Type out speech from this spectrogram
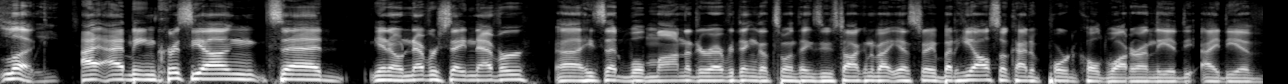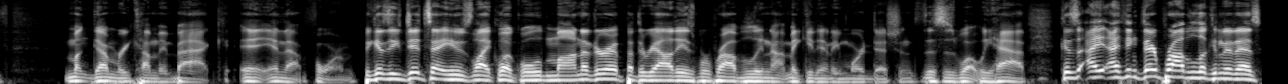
look. I, I mean, Chris Young said, you know, never say never. Uh, he said we'll monitor everything. That's one of the things he was talking about yesterday. But he also kind of poured cold water on the idea of Montgomery coming back in, in that form because he did say he was like, "Look, we'll monitor it, but the reality is we're probably not making any more additions. This is what we have." Because I, I think they're probably looking at it as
